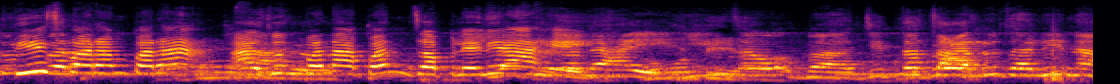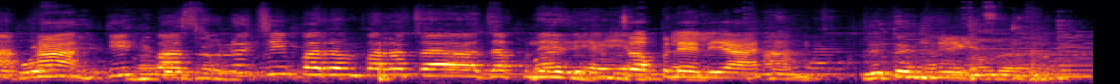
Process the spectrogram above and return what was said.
तीच परंपरा अजून पण आपण जपलेली आहे. ही जिथं चालू झाली ना. तिथपासूनच ही परंपरा जपलेली आहे. जपलेली आहे.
